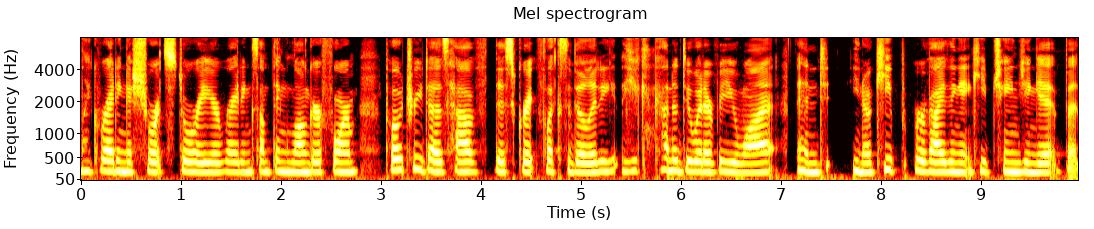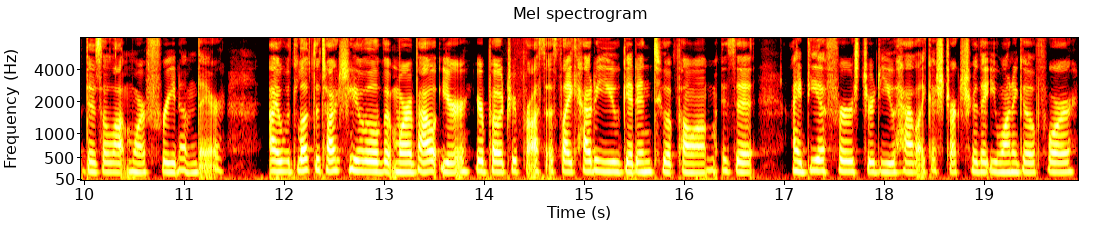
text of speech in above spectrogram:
like writing a short story or writing something longer form, poetry does have this great flexibility. You can kind of do whatever you want and, you know, keep revising it, keep changing it, but there's a lot more freedom there. I would love to talk to you a little bit more about your your poetry process. Like how do you get into a poem? Is it idea first or do you have like a structure that you want to go for?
